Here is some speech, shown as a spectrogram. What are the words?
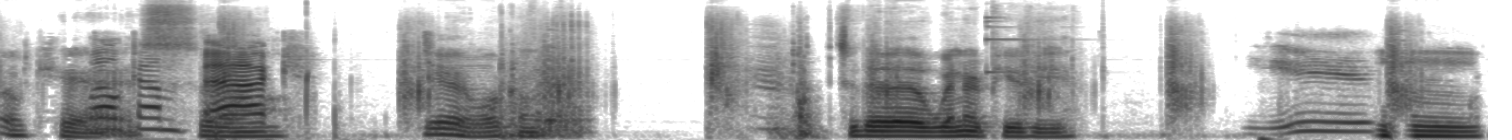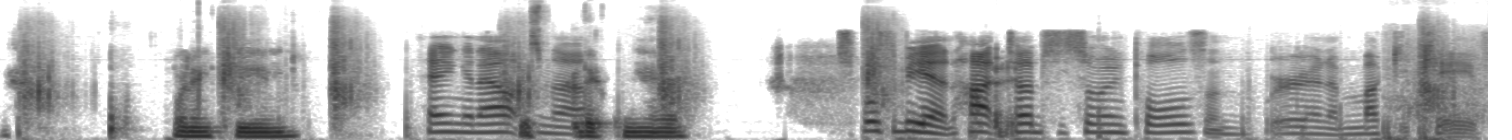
Okay. Welcome so- back. Yeah, welcome to the winner PV Yeah. Mhm. winning team. Hanging out Just in the predicting here. supposed to be in hot tubs and swimming pools, and we're in a mucky cave.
